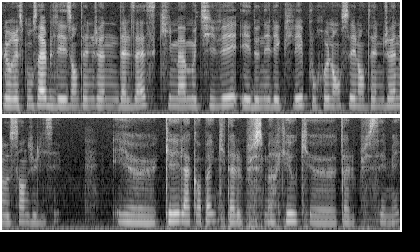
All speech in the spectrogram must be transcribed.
le responsable des antennes jeunes d'Alsace, qui m'a motivé et donné les clés pour relancer l'antenne jeune au sein du lycée. Et quelle est la campagne qui t'a le plus marqué ou que tu as le plus aimé?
